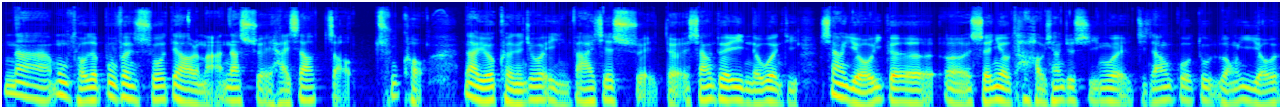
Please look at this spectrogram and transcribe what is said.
那木头的部分缩掉了嘛，那水还是要找。出口，那有可能就会引发一些水的相对应的问题。像有一个呃神友，他好像就是因为紧张过度，容易有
